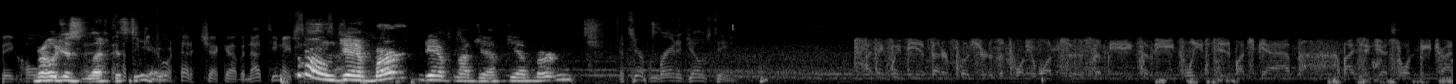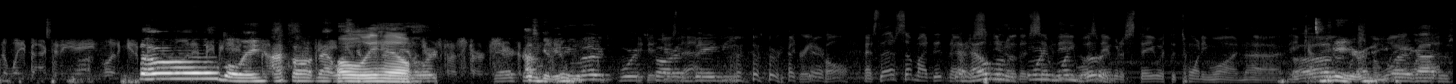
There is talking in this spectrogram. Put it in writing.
big hole. Bro just And left his I teammate. Had to check up, and now teammates. Come on, Jeff Burton. Jeff, not Jeff. Jeff Burton. Let's hear from Brandon Jones' team. I think we'd be a better pusher to the 21 so the 78. 78 leaves too much gap. My suggestion would be trying to lay back to the 8, let it get Oh boy, I thought that was. Holy gonna be hell. the Lord. There That was a comes good Junior move. Motorsports He did just cars, that. baby. right Great there. call. And so that's something I did The notice. hell's You know, the that 21 78 wasn't able to stay with the 21. Uh, he Oh, kept Yeah, moving you're away right. a Swear to God, lot, this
